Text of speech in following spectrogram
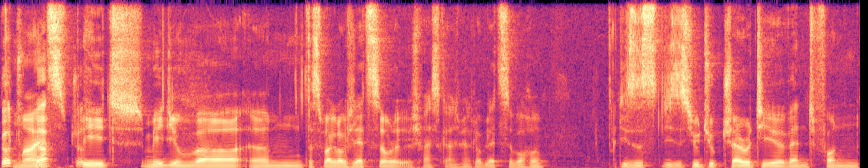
Gut, Mein ja, tschüss. Speed Medium war, ähm, das war glaube ich letzte oder ich weiß gar nicht mehr, ich glaube letzte Woche. Dieses, dieses YouTube Charity Event von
